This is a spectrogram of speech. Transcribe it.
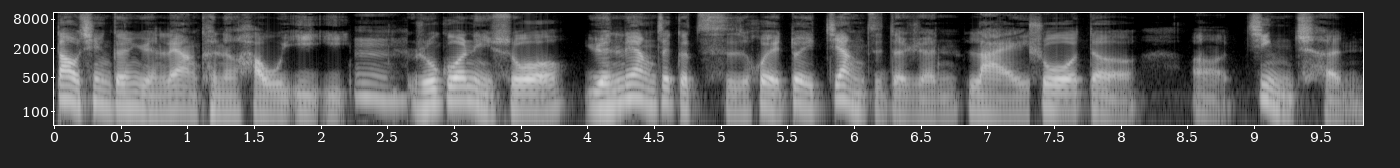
道歉跟原谅可能毫无意义。嗯，如果你说原谅这个词汇对这样子的人来说的呃进程，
